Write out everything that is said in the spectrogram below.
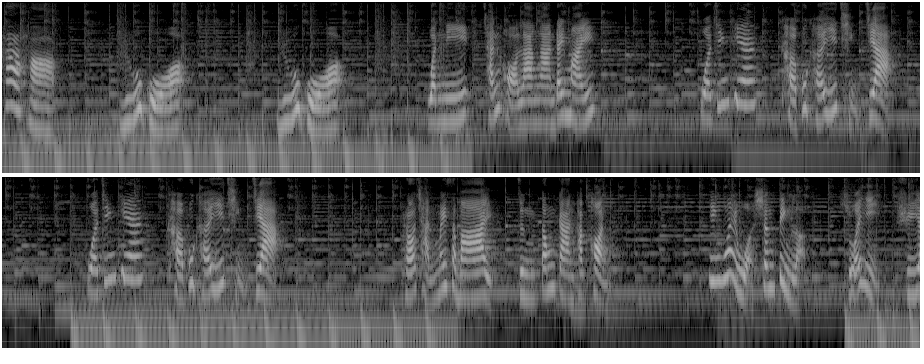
ถ้าหาก如果如果วันนี้ฉันขอลางานได้ไหม我今天可不可以请假我今天可不可以请假เพราะฉันไม่สบายจึงต้องการพักผ่อน因为我生病了所以需要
